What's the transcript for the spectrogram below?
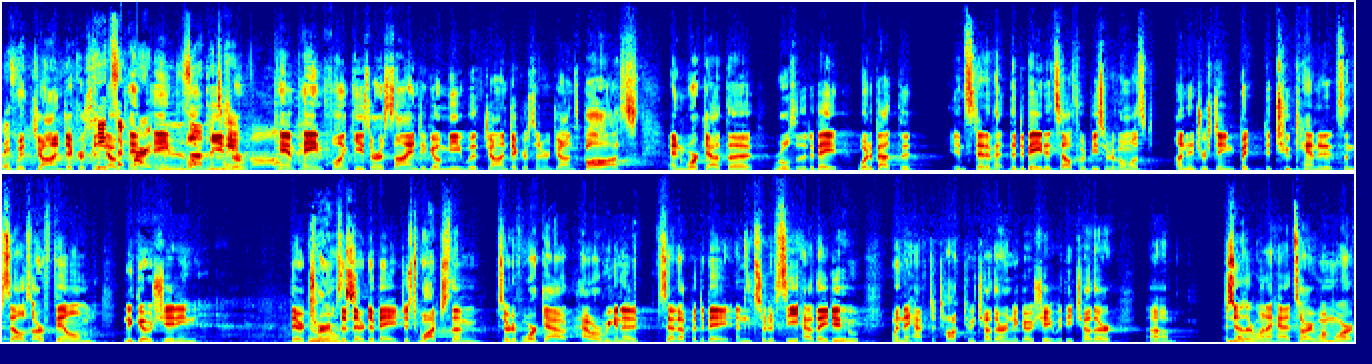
with John Dickerson. pizza no, campaign cartons on the flunkies table. are campaign flunkies are assigned to go meet with John Dickerson or John's boss and work out the rules of the debate. What about the instead of the debate itself would be sort of almost uninteresting, but the two candidates themselves are filmed negotiating their terms of their debate. Just watch them sort of work out how are we going to set up a debate and sort of see how they do when they have to talk to each other and negotiate with each other. Um, another one I had, sorry, one more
